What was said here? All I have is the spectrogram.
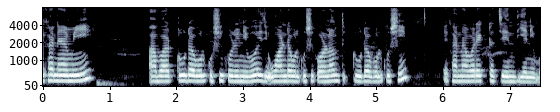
এখানে আমি আবার টু ডাবল কুশি করে নিব। এই যে ওয়ান ডাবল কুশি করলাম টু ডাবল কুশি। এখানে আবার একটা চেন দিয়ে নিব।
